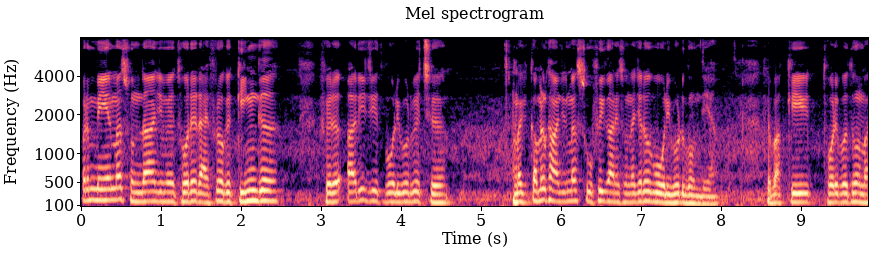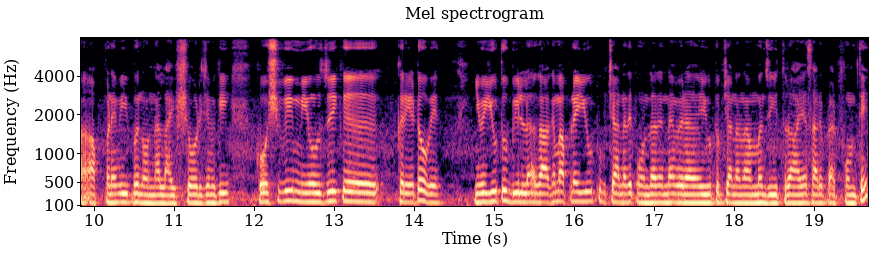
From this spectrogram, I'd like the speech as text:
ਪਰ ਮੇਨ ਮੈਂ ਸੁਣਦਾ ਜਿਵੇਂ ਥੋੜ੍ਹੇ ਰਾਈਫਰ ਹੋ ਗਏ ਕਿੰਗ ਫਿਰ ਅਰੀਜੀਤ ਬੋਲੀਵੁੱਡ ਵਿੱਚ। ਬਾਕੀ ਕਮਲ ਖਾਨ ਜੀ ਦੇ ਮੈਂ ਸੂਫੀ ਗਾਣੇ ਸੁਣਦਾ ਜਦੋਂ ਬੋਲੀਵੁੱਡ ਗਾਉਂਦੇ ਆ। ਤੇ ਬਾਕੀ ਥੋੜੇ ਬਹੁਤ ਹੁਣ ਮੈਂ ਆਪਣੇ ਵੀ ਬਣਾਉਣਾ ਲਾਈਵ ਸ਼ੋਟ ਜਿਵੇਂ ਕਿ ਕੁਛ ਵੀ ਮਿਊਜ਼ਿਕ ਕ੍ਰੀਏਟ ਹੋਵੇ, ਜਿਵੇਂ YouTube ਵੀ ਲਗਾ ਕੇ ਮੈਂ ਆਪਣੇ YouTube ਚੈਨਲ ਤੇ ਪਾਉਂਦਾ ਰਹਿੰਦਾ, ਮੇਰਾ YouTube ਚੈਨਲ ਨਾਮ ਮਨਜੀਤ ਰਾਜ ਹੈ ਸਾਰੇ ਪਲੇਟਫਾਰਮ ਤੇ।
